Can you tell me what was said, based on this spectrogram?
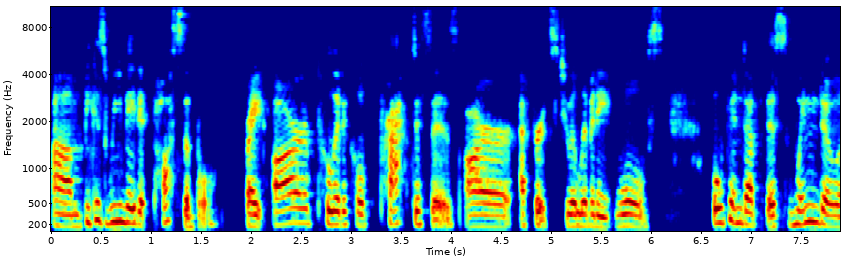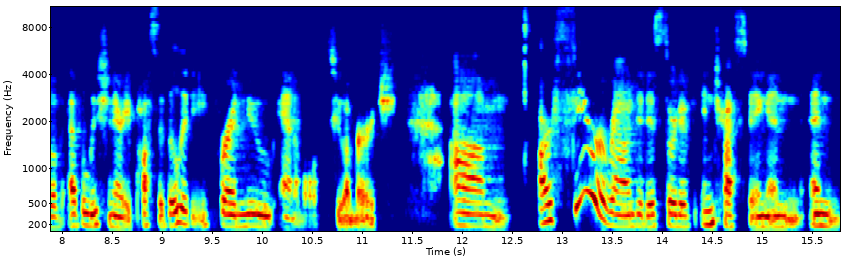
um, because we made it possible, right? Our political practices, our efforts to eliminate wolves opened up this window of evolutionary possibility for a new animal to emerge. Um, our fear around it is sort of interesting, and and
